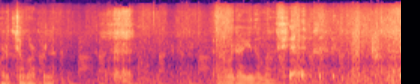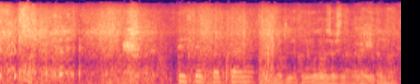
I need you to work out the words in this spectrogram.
തുടച്ചോ കുഴപ്പമില്ല. നമ്മൾ കഴുകി തന്നാ മതി പറയാൻ പറ്റില്ല തുടച്ച പക്ഷെ നാളെ കഴുകി തന്നാ മതി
